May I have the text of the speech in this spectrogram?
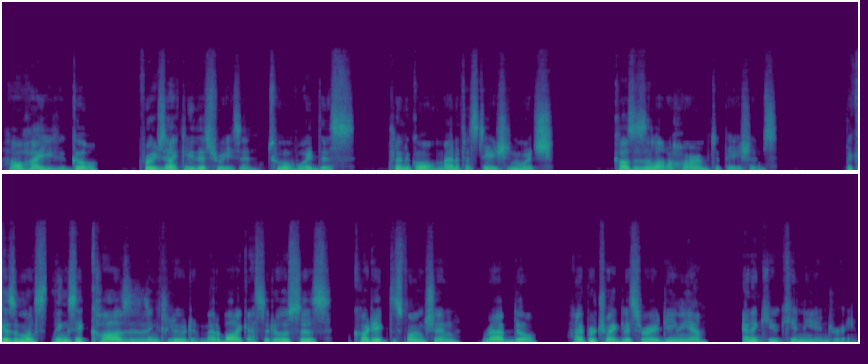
how high you could go for exactly this reason to avoid this clinical manifestation, which causes a lot of harm to patients. Because amongst things it causes include metabolic acidosis, cardiac dysfunction, rhabdo, hypertriglyceridemia, and acute kidney injury.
